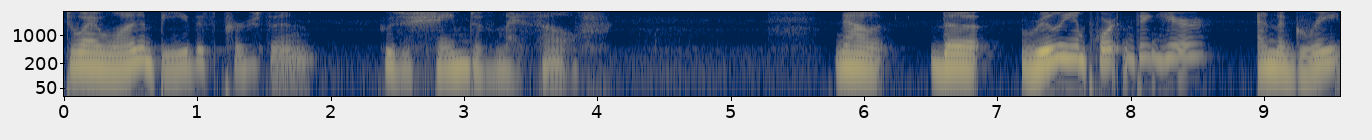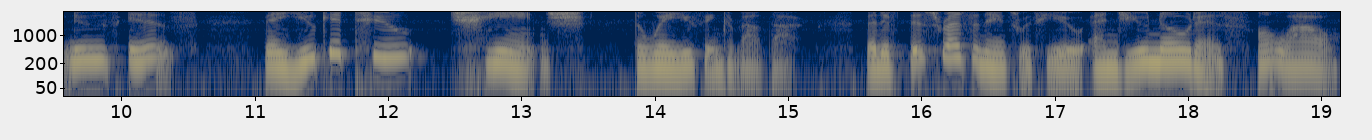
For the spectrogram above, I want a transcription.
Do I want to be this person who's ashamed of myself? Now, the really important thing here and the great news is that you get to change the way you think about that. That if this resonates with you and you notice, oh, wow,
